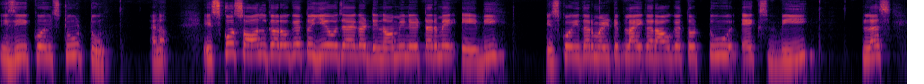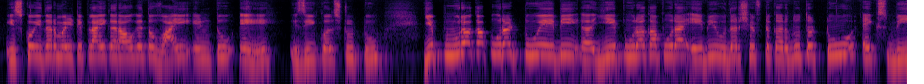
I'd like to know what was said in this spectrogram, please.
is equals to two, है ना? इसको सॉल्व करोगे तो ये हो जाएगा डिनोमिनेटर में ए बी, इसको इधर मल्टीप्लाई कराओगे तो टू एक्स बी प्लस इसको इधर मल्टीप्लाई कराओगे तो y into a is equals to two ये पूरा का पूरा टू ए बी ये पूरा का पूरा ए बी उधर शिफ्ट कर दू तो two x b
